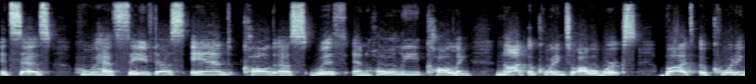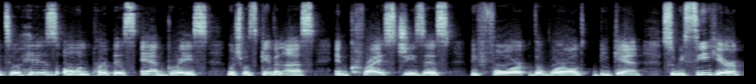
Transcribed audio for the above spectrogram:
It says, who has saved us and called us with an holy calling, not according to our works, but according to his own purpose and grace, which was given us in Christ Jesus before the world began. So we see here,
